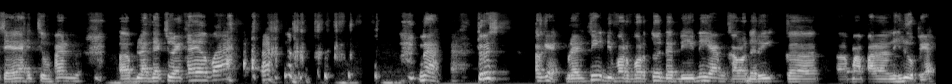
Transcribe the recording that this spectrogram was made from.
Saya cuman uh, belaga cuek aja Pak. nah, terus oke, okay, berarti di Forportu dan di ini yang kalau dari ke uh, mapanan hidup ya?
